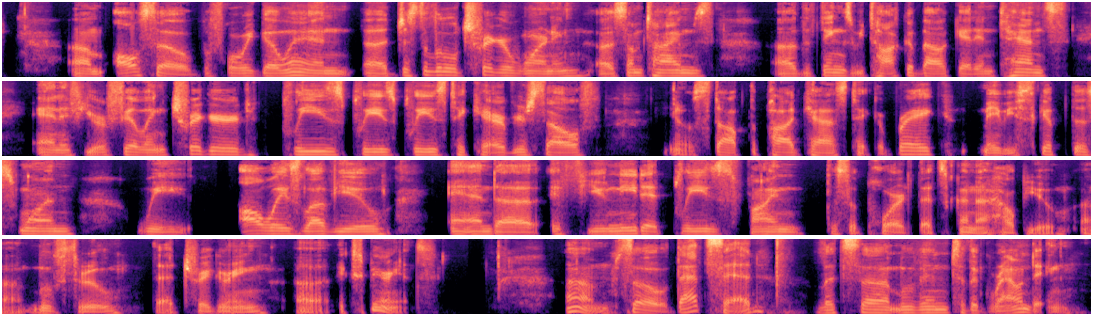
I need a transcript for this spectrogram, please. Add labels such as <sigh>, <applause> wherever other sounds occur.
Um, also, before we go in, uh, just a little trigger warning. Uh, sometimes uh, the things we talk about get intense. And if you're feeling triggered, please, please, please take care of yourself. You know, stop the podcast, take a break, maybe skip this one. We always love you. And uh, if you need it, please find the support that's going to help you uh, move through that triggering uh, experience. Um, so, that said, let's uh, move into the grounding.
